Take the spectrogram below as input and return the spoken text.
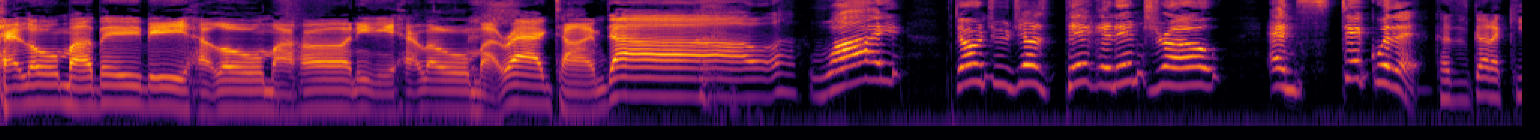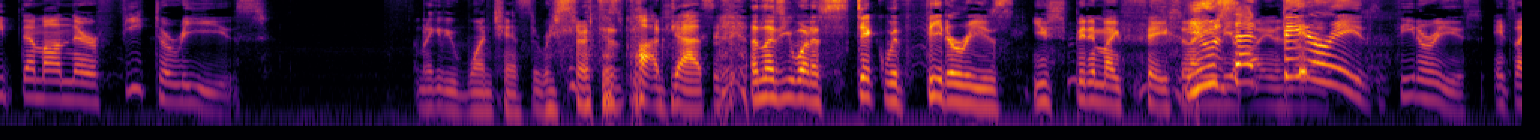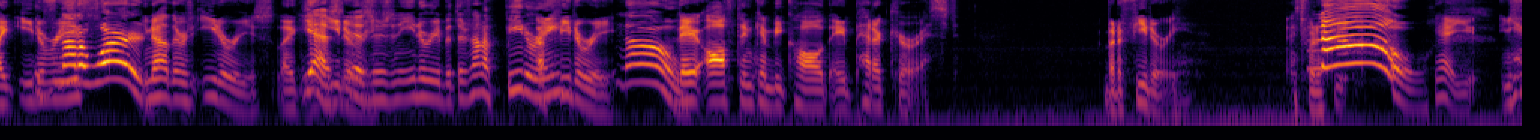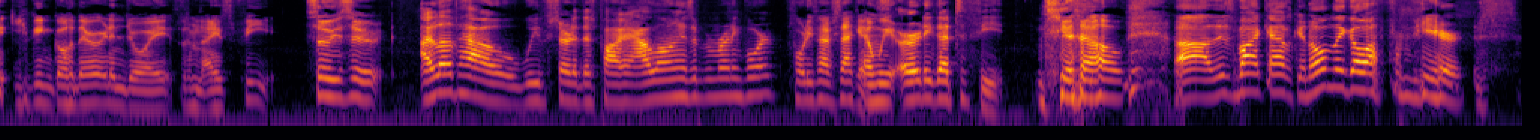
Hello, my baby. Hello, my honey. Hello, my ragtime doll. Why don't you just pick an intro and stick with it? Because it's got to keep them on their feeteries. I'm gonna give you one chance to restart this podcast, unless you want to stick with feederees. You spit in my face. and You said audience to know that. feederees. Feeteries. It's like eateries. It's not a word. You know how there's eateries? Like yes, eatery. yes, there's an eatery, but there's not a feedery. a feedery. No. They often can be called a pedicurist. But a feedery. It's what no. Yeah, you, you you can go there and enjoy some nice feet. So, so I love how we've started this podcast. How long has it been running for? 45 seconds. And we already got to feet. You know, uh, this podcast can only go up from here.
